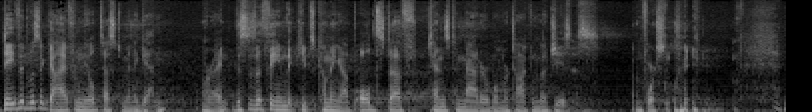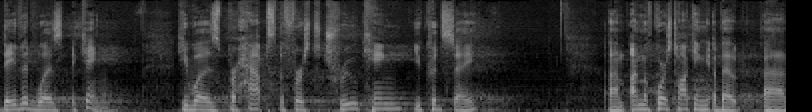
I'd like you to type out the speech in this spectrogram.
David was a guy from the Old Testament again, all right? This is a theme that keeps coming up. Old stuff tends to matter when we're talking about Jesus, unfortunately. David was a king. He was perhaps the first true king, you could say. Um, I'm, of course, talking about uh,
